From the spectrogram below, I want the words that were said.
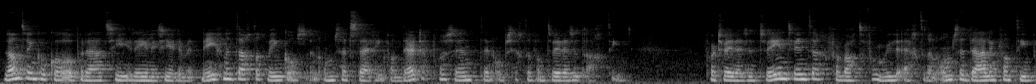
Landwinkelcoöperatie realiseerde met 89 winkels een omzetstijging van 30% ten opzichte van 2018. Voor 2022 verwacht de formule echter een omzetdaling van 10%.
